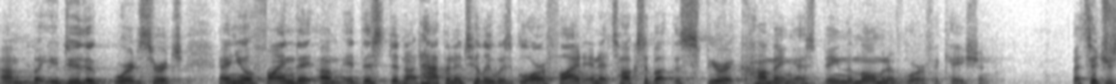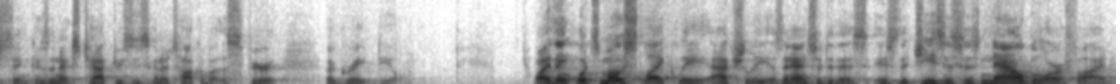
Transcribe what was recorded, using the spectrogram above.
Um, but you do the word search, and you'll find that um, it, this did not happen until he was glorified, and it talks about the Spirit coming as being the moment of glorification. That's interesting because the next chapters he's going to talk about the Spirit a great deal. Well, I think what's most likely, actually, as an answer to this, is that Jesus is now glorified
